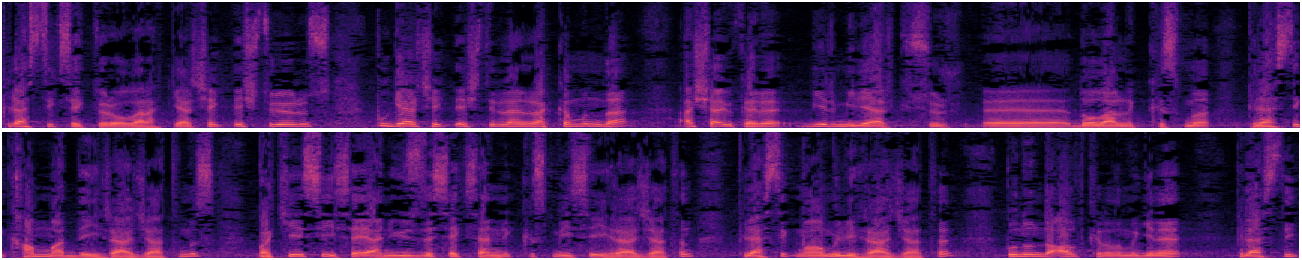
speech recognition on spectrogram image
plastik sektörü olarak gerçekleştiriyoruz. Bu gerçekleştirilen rakamın da aşağı yukarı 1 milyar küsür e, dolarlık kısmı plastik ham madde ihracatımız. Bakiyesi ise yani %80'lik kısmı ise ihracatın plastik mamul ihracatı. Bunun da alt kırılımı yine plastik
